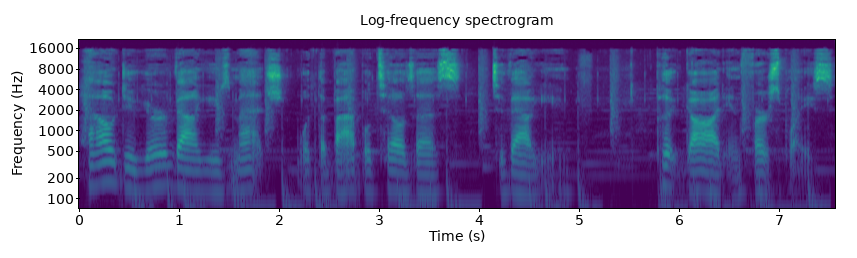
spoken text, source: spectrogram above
How do your values match what the Bible tells us to value? Put God in first place,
